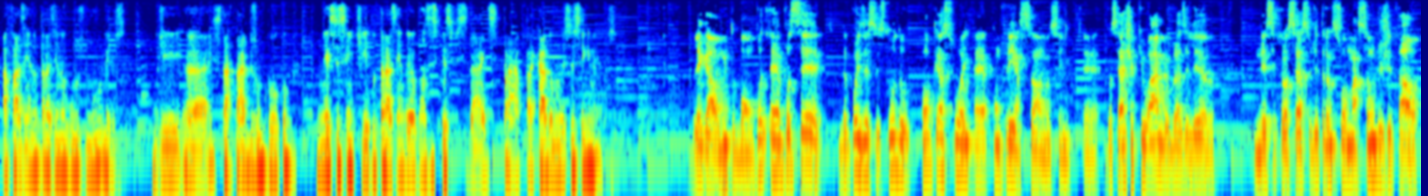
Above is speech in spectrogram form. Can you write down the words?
a fazenda, trazendo alguns números de uh, startups um pouco nesse sentido, trazendo algumas especificidades para cada um desses segmentos. Legal, muito bom. É, você, depois desse estudo, qual que é a sua é, compreensão? Assim, é, você acha que o agro brasileiro, nesse processo de transformação digital,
